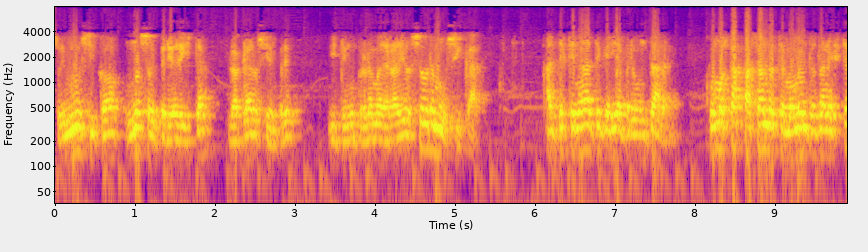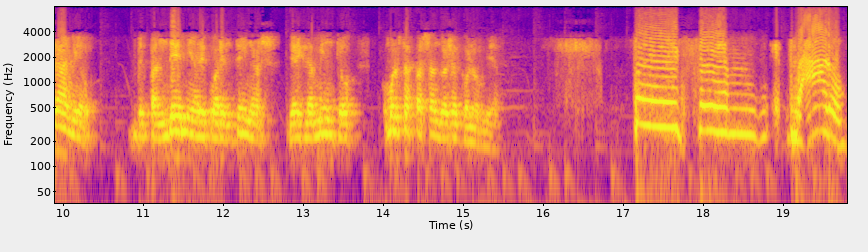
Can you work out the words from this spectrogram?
soy músico, no soy periodista, lo aclaro siempre, y tengo un programa de radio sobre música. Antes que nada te quería preguntar, ¿cómo estás pasando este momento tan extraño de pandemia, de cuarentenas, de aislamiento? ¿Cómo lo estás pasando allá en Colombia? Pues em, raro.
